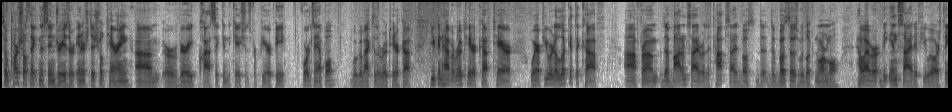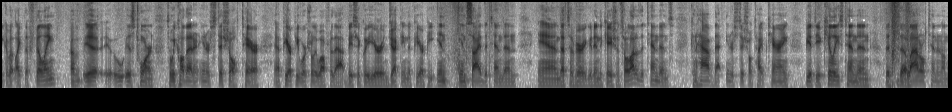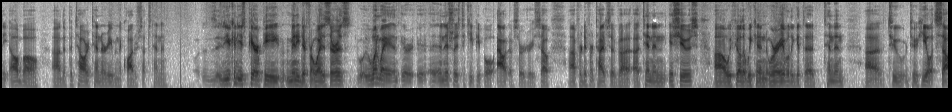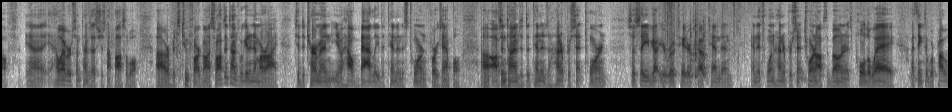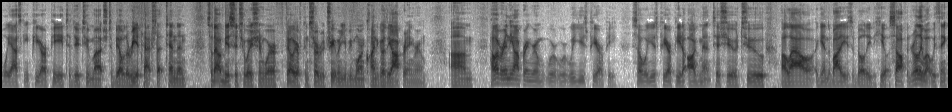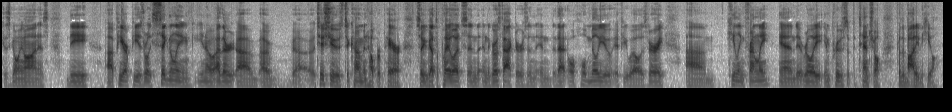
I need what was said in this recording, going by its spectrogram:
So partial thickness injuries or interstitial tearing um, are very classic indications for PRP. For example, we'll go back to the rotator cuff. You can have a rotator cuff tear where if you were to look at the cuff uh, from the bottom side or the top side, both, the, the, both those would look normal. However, the inside, if you will, or think of it like the filling of it, is torn. So we call that an interstitial tear. Uh, PRP works really well for that. Basically, you're injecting the PRP in, inside the tendon and that's a very good indication. So a lot of the tendons can have that interstitial type tearing, be it the Achilles tendon, the, the lateral tendon on the elbow, uh, the patellar tendon, or even the quadriceps tendon. You can use PRP many different ways. There is one way initially is to keep people out of surgery. So uh, for different types of uh, uh tendon issues, uh, we feel that we can we're able to get the tendon uh, to, to heal itself. Uh, however, sometimes that's just not possible, uh, or if it's too far gone. So oftentimes we'll get an MRI to determine, you know, how badly the tendon is torn, for example. Uh, oftentimes, if the tendon is 100% torn, so say you've got your rotator cuff tendon and it's 100% torn off the bone and it's pulled away, I think that we're probably asking PRP to do too much to be able to reattach that tendon. So that would be a situation where failure of conservative treatment, you'd be more inclined to go to the operating room. Um, however, in the operating room, we're, we're, we use PRP. So we'll use PRP to augment tissue to allow, again, the body's ability to heal itself. And really what we think is going on is the uh, PRP is really signaling, you know, other uh, uh, uh, tissues to come and help repair. So you've got the platelets and the, and the growth factors and, and, that whole milieu, if you will, is very um, healing friendly and it really improves the potential for the body to heal.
